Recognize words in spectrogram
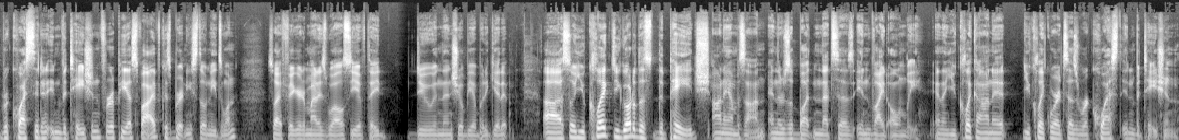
requested an invitation for a PS5 because Brittany still needs one. So I figured I might as well see if they do, and then she'll be able to get it. Uh, so you click, you go to the the page on Amazon, and there's a button that says invite only, and then you click on it. You click where it says request invitation,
